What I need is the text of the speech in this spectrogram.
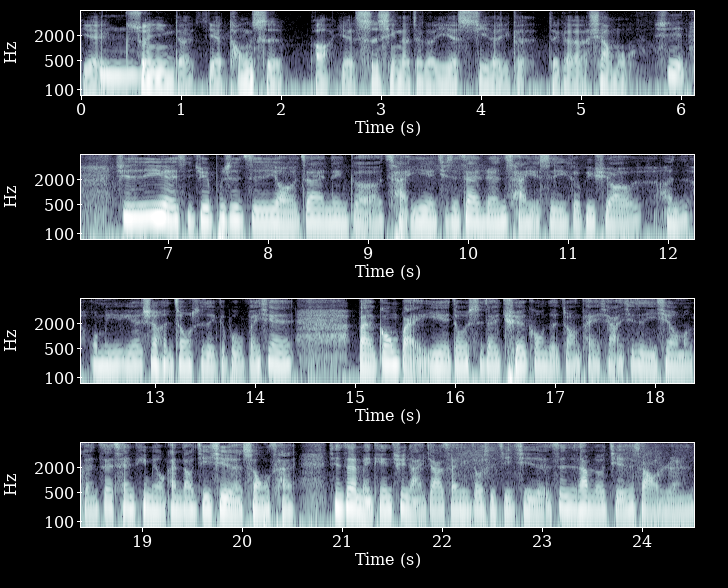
也顺应的，也同时。啊，也实行了这个 ESG 的一个这个项目。是，其实 ESG 不是只有在那个产业，其实在人才也是一个必须要很，我们也是很重视的一个部分。现在百工百业都是在缺工的状态下。其实以前我们可能在餐厅没有看到机器人送餐，现在每天去哪一家餐厅都是机器人，甚至他们都减少人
